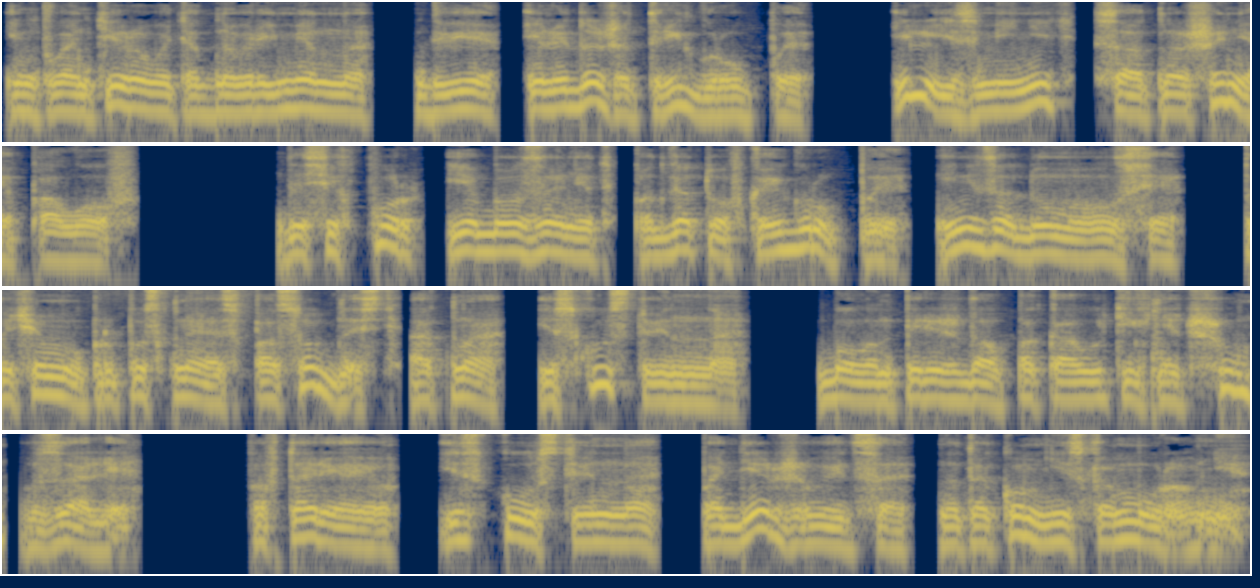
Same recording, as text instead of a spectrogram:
имплантировать одновременно две или даже три группы или изменить соотношение полов. До сих пор я был занят подготовкой группы и не задумывался, почему пропускная способность окна искусственно. Болон переждал, пока утихнет шум в зале. Повторяю, искусственно поддерживается на таком низком уровне.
